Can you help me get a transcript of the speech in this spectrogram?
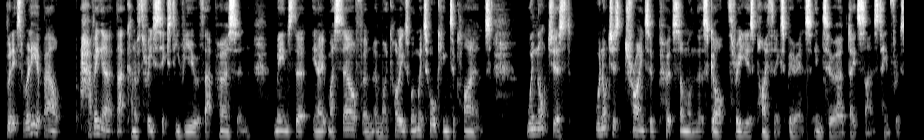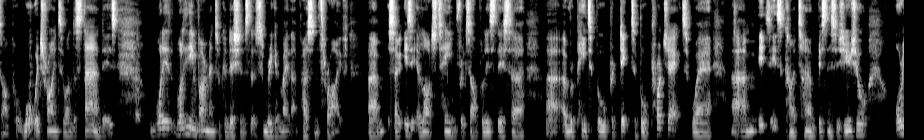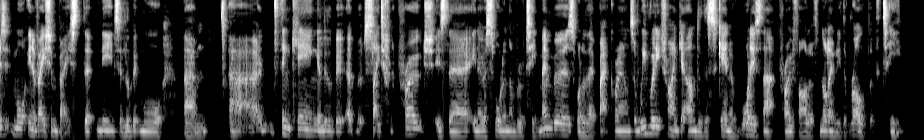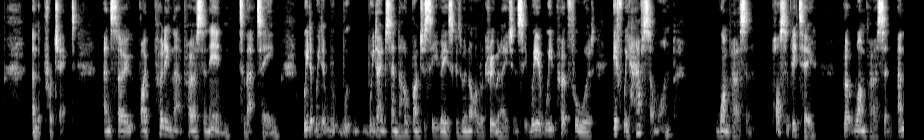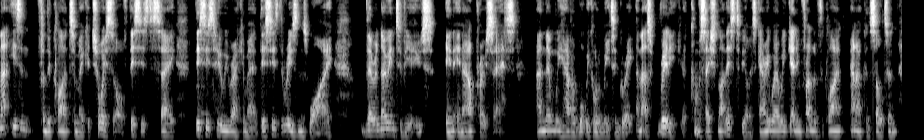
but it's really about having a that kind of 360 view of that person means that, you know, myself and, and my colleagues, when we're talking to clients, we're not just we're not just trying to put someone that's got three years Python experience into a data science team, for example. What we're trying to understand is what is what are the environmental conditions that's really going to make that person thrive. Um, so, is it a large team, for example? Is this a, a repeatable, predictable project where um, it's it's kind of term business as usual, or is it more innovation based that needs a little bit more um, uh, thinking a little bit a slightly different approach. Is there you know a smaller number of team members? What are their backgrounds? And we really try and get under the skin of what is that profile of not only the role but the team and the project. And so by putting that person in to that team we don't, we don't, we don't send a whole bunch of CVs because we're not a recruitment agency. We, we put forward, if we have someone, one person, possibly two, but one person. And that isn't for the client to make a choice of. This is to say, this is who we recommend. This is the reasons why. There are no interviews in, in our process. And then we have a, what we call a meet and greet. And that's really a conversation like this, to be honest, Gary, where we get in front of the client and our consultant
